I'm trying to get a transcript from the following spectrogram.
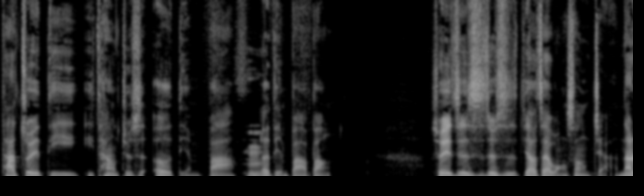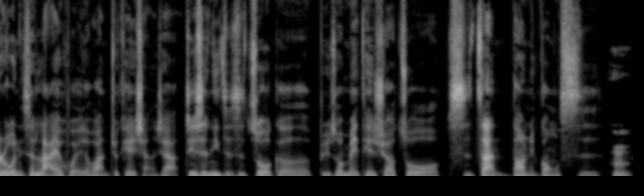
它最低一趟就是二点八，二点八磅。所以这是就是要再往上加。那如果你是来回的话，你就可以想一下，即使你只是坐个，比如说每天需要坐四站到你公司，嗯，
